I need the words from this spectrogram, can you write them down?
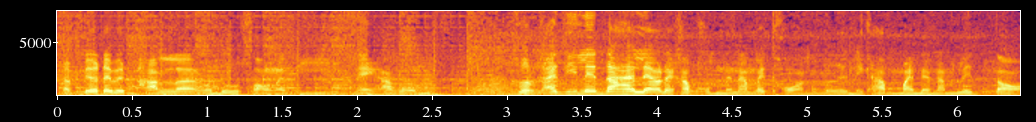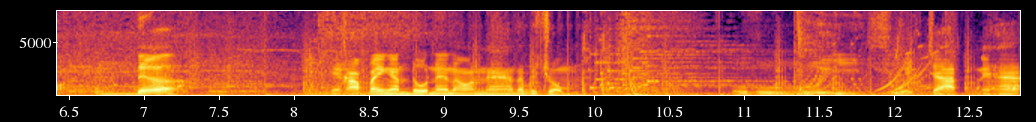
แป๊บเดียวได้เป็นพันแล้วคนดู 2 นาทีนะครับผม ส่วนใครที่เล่นได้แล้วนะครับผมแนะนำไม่ถอนเลยนะครับ ไม่แนะนำเล่นต่อเด้อ นะครับไม่งั้นโดนแน่นอนนะท่านผู้ชมโอ้โหสวยจัดนะฮะ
